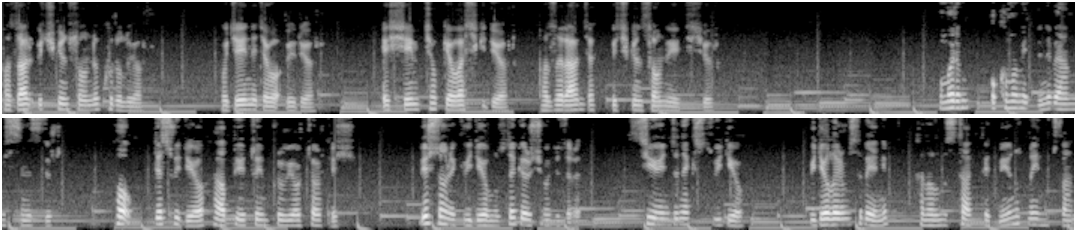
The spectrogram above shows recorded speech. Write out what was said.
Pazar üç gün sonra kuruluyor. Hoca yine cevap veriyor. Eşeğim çok yavaş gidiyor. Pazara ancak üç gün sonra yetişiyor. Umarım okuma metnini beğenmişsinizdir. Hope this video help you to improve your Turkish. Bir sonraki videomuzda görüşmek üzere. See you in the next video. Videolarımızı beğenip kanalımızı takip etmeyi unutmayın lütfen.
